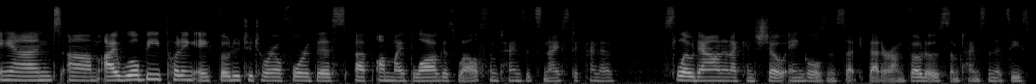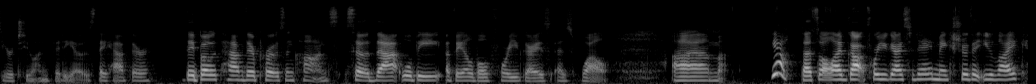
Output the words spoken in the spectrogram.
And um, I will be putting a photo tutorial for this up on my blog as well. Sometimes it's nice to kind of slow down and I can show angles and such better on photos sometimes than it's easier to on videos. They have their they both have their pros and cons. So that will be available for you guys as well. Um, that's all I've got for you guys today. Make sure that you like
